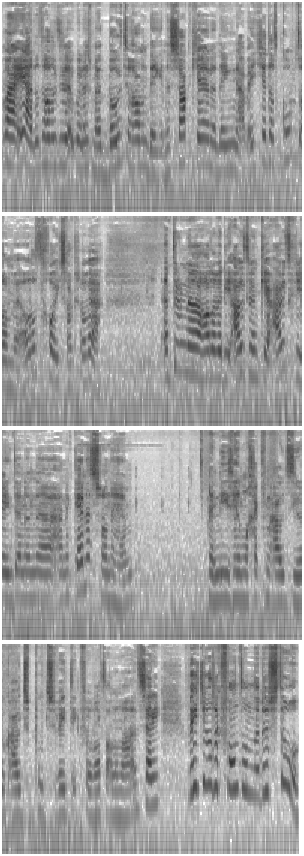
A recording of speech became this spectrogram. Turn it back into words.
Maar ja, dat had ik dus ook wel eens met boterham. Dan in een zakje. En dan denk ik, nou weet je, dat komt dan wel. Dat gooi ik straks wel weg. En toen hadden we die auto een keer uitgeleend aan een, aan een kennis van hem. En die is helemaal gek van auto's. Die ook auto's poetsen, weet ik veel wat allemaal. En zei hij, weet je wat ik vond onder de stoel?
